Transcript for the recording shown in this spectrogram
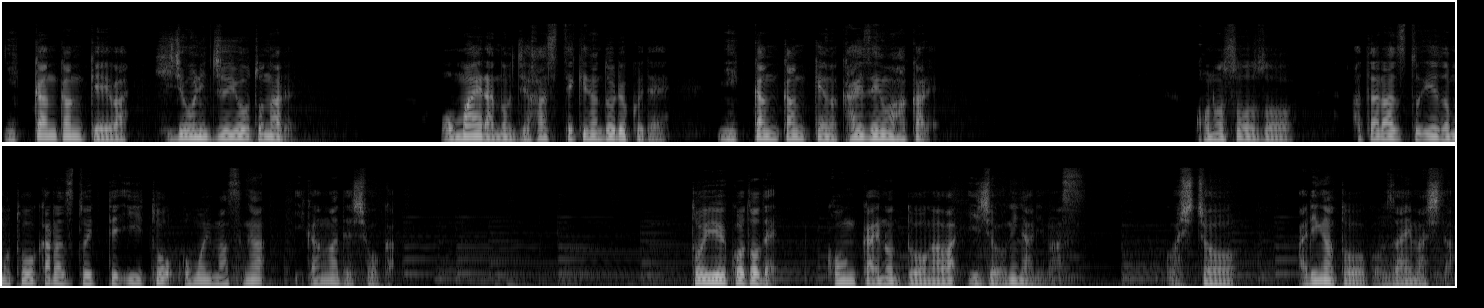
日韓関係は非常に重要となる。お前らの自発的な努力で日韓関係の改善を図れ。この想像、当たらずといえども遠からずと言っていいと思いますが、いかがでしょうか？ということで、今回の動画は以上になります。ご視聴ありがとうございました。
